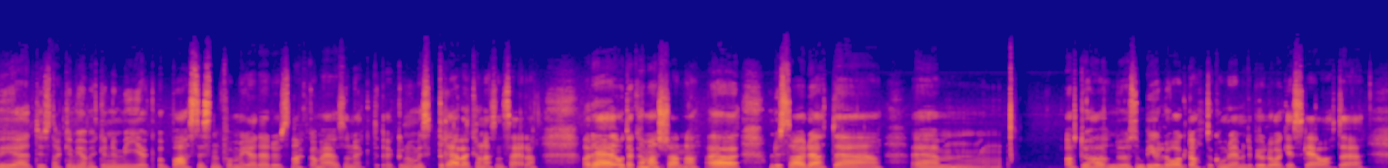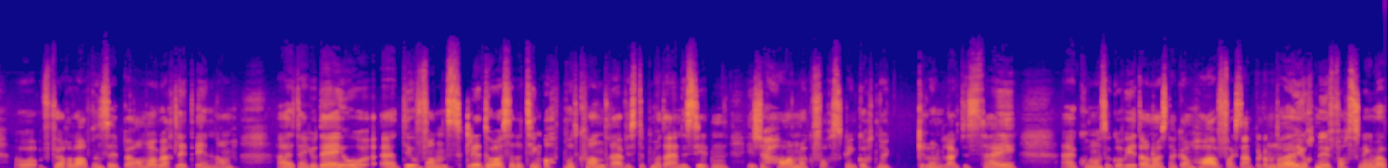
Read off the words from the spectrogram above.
mye, du snakker mye om økonomi, og, basisen for mye av det du snakker om, er sånn øk, økonomisk drevet, kan jeg nesten si. da. Og det, og det kan man skjønne. Eh, du sa jo det at eh, em, at du har noe som biolog, da. så kommer det med det biologiske, og at det, og føre-var-prinsippet har vi òg vært litt innom. Jeg tenker det er jo, eh, det er jo vanskelig da å sette ting opp mot hverandre hvis du på en måte ene siden ikke har nok forskning, godt nok grunnlag til å si eh, hvor man skal gå videre. Når vi snakker om hav, f.eks. Mm. Det er gjort mye forskning, vi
